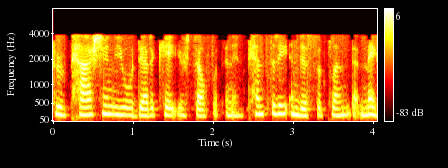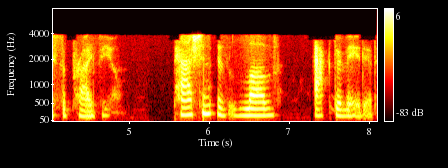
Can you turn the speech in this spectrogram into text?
Through passion, you will dedicate yourself with an intensity and discipline that may surprise you. Passion is love activated.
